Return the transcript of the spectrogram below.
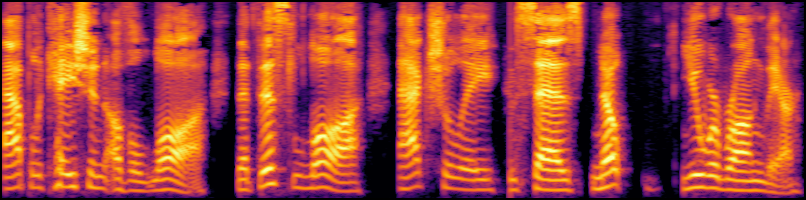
application of a law that this law actually says, nope, you were wrong there.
